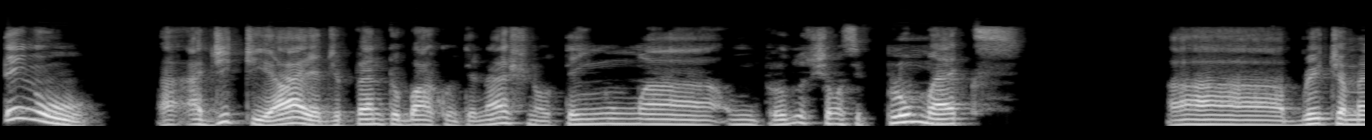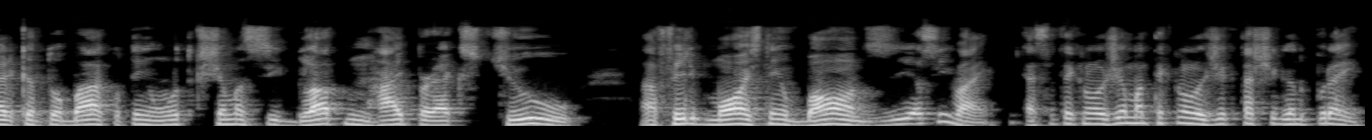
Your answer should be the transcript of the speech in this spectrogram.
Tem o a, a DTI, a Japan Tobacco International, tem uma, um produto que chama-se Plumex. A British American Tobacco tem um outro que chama-se Glutton Hyper X2. A Philip Morris tem o Bonds e assim vai. Essa tecnologia é uma tecnologia que está chegando por aí.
